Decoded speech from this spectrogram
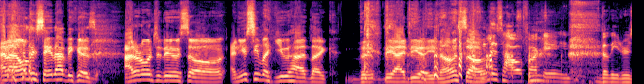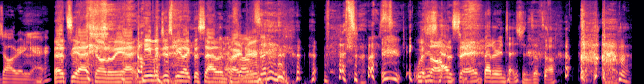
and I only say that because I don't know what to do. So, and you seem like you had like the the idea, you know. So this is how fucking the leaders already are? that's yeah, totally. Yeah. He would just be like the silent partner That's what I'm with all to have say. Better intentions, that's all.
